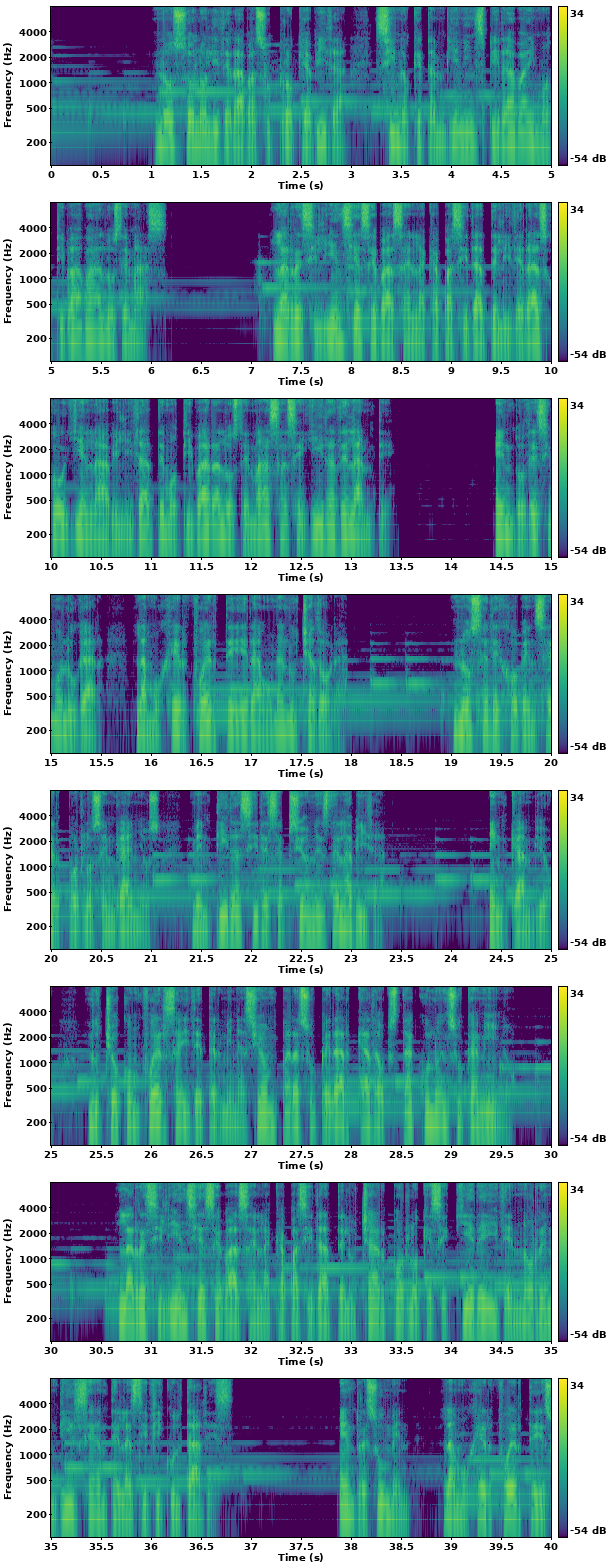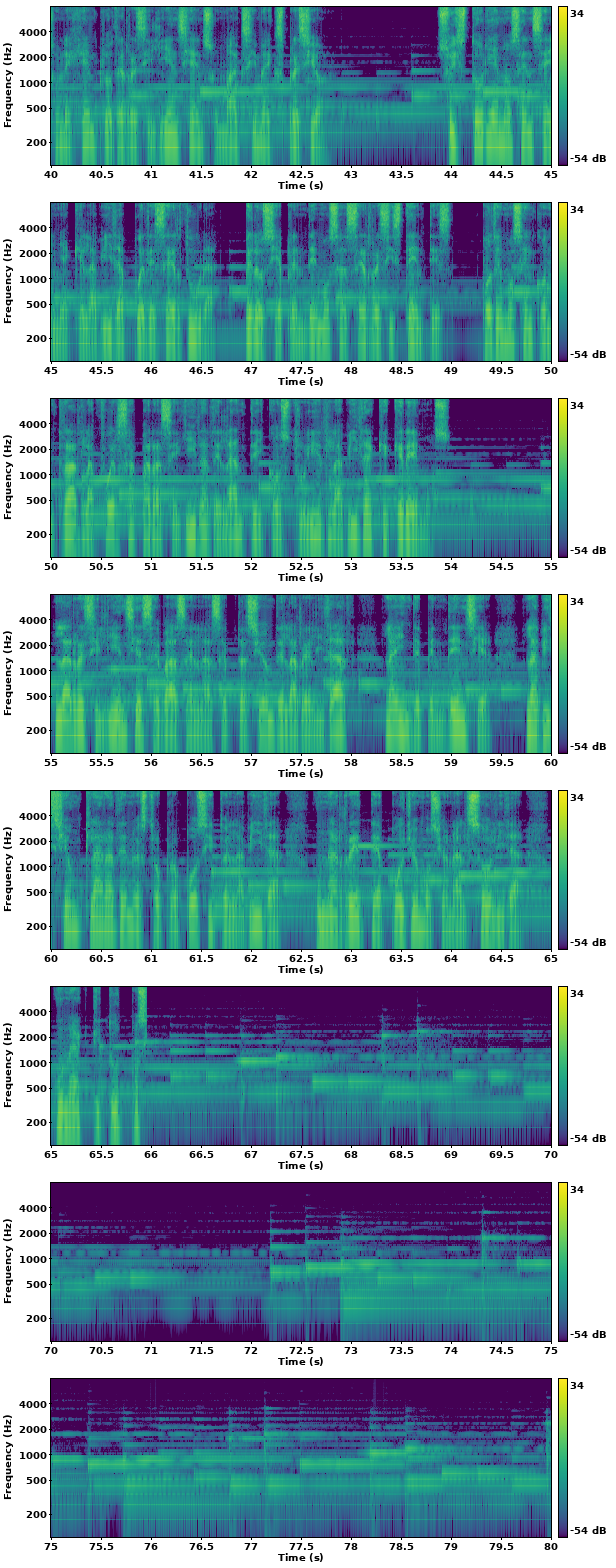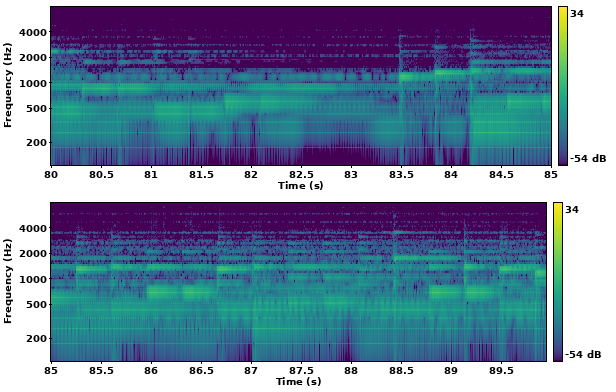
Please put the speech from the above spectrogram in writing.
No solo lideraba su propia vida, sino que también inspiraba y motivaba a los demás. La resiliencia se basa en la capacidad de liderazgo y en la habilidad de motivar a los demás a seguir adelante. En dodécimo lugar, la mujer fuerte era una luchadora. No se dejó vencer por los engaños, mentiras y decepciones de la vida. En cambio, luchó con fuerza y determinación para superar cada obstáculo en su camino. La resiliencia se basa en la capacidad de luchar por lo que se quiere y de no rendirse ante las dificultades. En resumen, la mujer fuerte es un ejemplo de resiliencia en su máxima expresión. Su historia nos enseña que la vida puede ser dura, pero si aprendemos a ser resistentes, podemos encontrar la fuerza para seguir adelante y construir la vida que queremos. La resiliencia se basa en la aceptación de la realidad, la independencia, la visión clara de nuestro propósito en la vida, una red de apoyo emocional sólida, una actitud positiva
